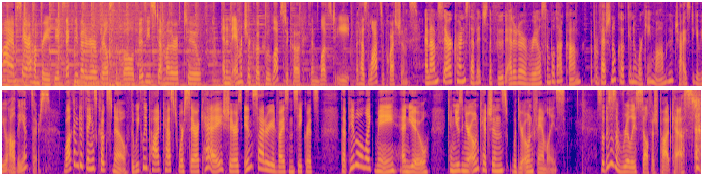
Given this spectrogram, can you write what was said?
Hi, I'm Sarah Humphreys, the executive editor of Real Simple, busy stepmother of two, and an amateur cook who loves to cook and loves to eat, but has lots of questions. And I'm Sarah Karnasiewicz, the food editor of RealSimple.com, a professional cook and a working mom who tries to give you all the answers. Welcome to Things Cooks Know, the weekly podcast where Sarah K shares insidery advice and secrets that people like me and you can use in your own kitchens with your own families. So, this is a really selfish podcast.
